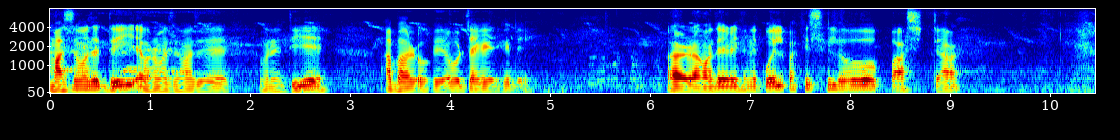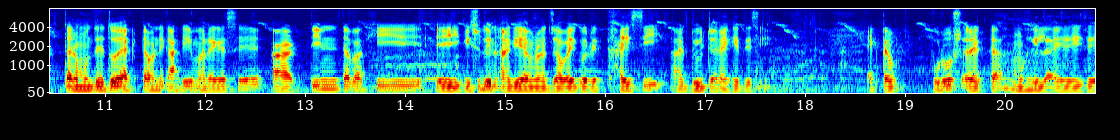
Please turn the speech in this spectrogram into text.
মাঝে মাঝে দেই, আবার মাঝে মাঝে মানে দিয়ে আবার ওকে ওর জায়গায় রেখে দিই। আর আমাদের এখানে কোয়েল পাখি ছিল পাঁচটা। তার মধ্যে তো একটা অনেক আগেই মারা গেছে, আর তিনটা পাখি এই কিছুদিন আগে আমরা জবাই করে খাইছি, আর দুইটা রেখে দিয়েছি। একটা পুরুষ আর একটা মহিলা, এই যে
